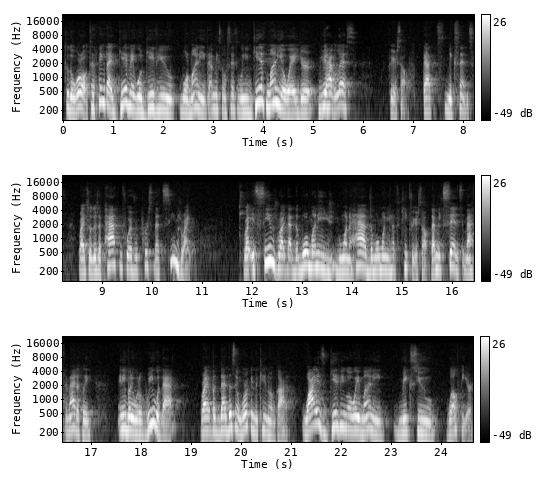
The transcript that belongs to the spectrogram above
to the world. To think that giving will give you more money, that makes no sense. When you give money away, you're you have less for yourself. That makes sense, right? So there's a path before every person that seems right. Right? It seems right that the more money you, you want to have, the more money you have to keep for yourself. That makes sense mathematically Anybody would agree with that, right? But that doesn't work in the kingdom of God. Why is giving away money makes you wealthier?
